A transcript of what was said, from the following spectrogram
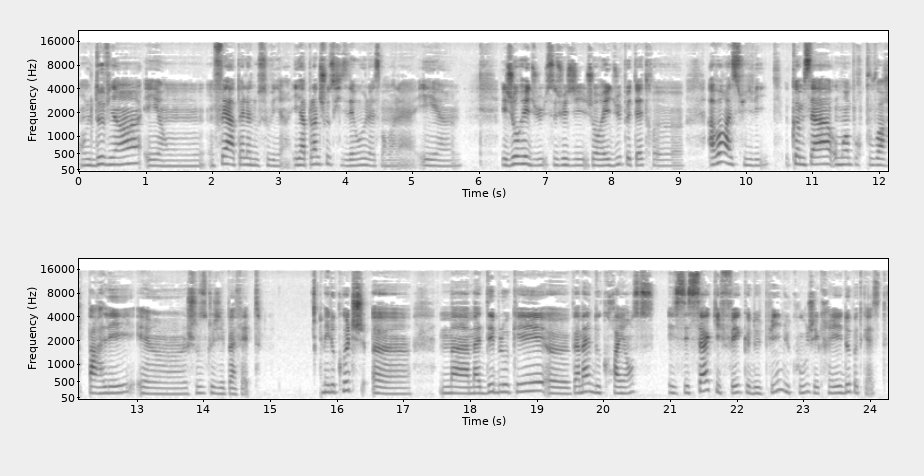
on le devient et on, on, fait appel à nos souvenirs. Il y a plein de choses qui se déroulent à ce moment-là. Et et j'aurais dû, c'est ce que je dis, j'aurais dû peut-être euh, avoir un suivi. Comme ça, au moins pour pouvoir parler, euh, chose que j'ai pas faite. Mais le coach euh, m'a débloqué euh, pas mal de croyances. Et c'est ça qui fait que depuis, du coup, j'ai créé deux podcasts.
